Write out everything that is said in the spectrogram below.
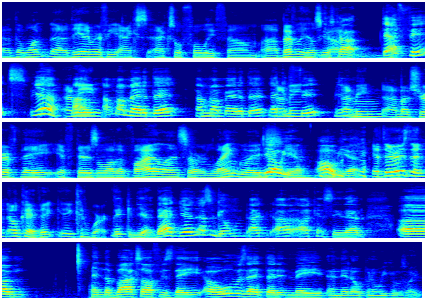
Uh, the one, uh, the Eddie Murphy Ax- Axel Foley film, uh, Beverly Hills Cop. cop. That fits. Yeah. I mean- I, am not mad at that. I'm not mad at that. That I can mean, fit. Yeah. I mean, I'm not sure if they if there's a lot of violence or language. oh yeah. in- Oh yeah. If there is, then okay, they, it could work. They can. Yeah. That. Yeah. That's a good one. I. I, I can see that. Um, in the box office, they. Oh, what was that that it made? And that opening week it was like.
